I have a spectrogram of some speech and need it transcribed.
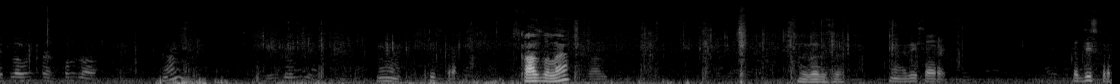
ఇట్లా ఉంది సార్ కుండలో తీసుకురా కాదులా అదే సార్ అది సరే అది తీసుకురా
